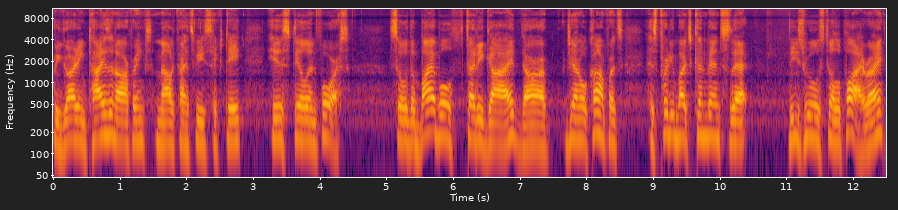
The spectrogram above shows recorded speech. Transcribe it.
regarding tithes and offerings, Malachi 3 6 8, is still in force. So the Bible study guide, our general conference, is pretty much convinced that these rules still apply, right?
